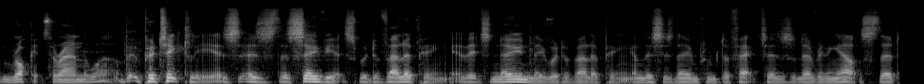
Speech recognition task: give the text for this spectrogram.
rockets around the world. But particularly as, as the Soviets were developing, it's known they were developing, and this is known from defectors and everything else, that,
